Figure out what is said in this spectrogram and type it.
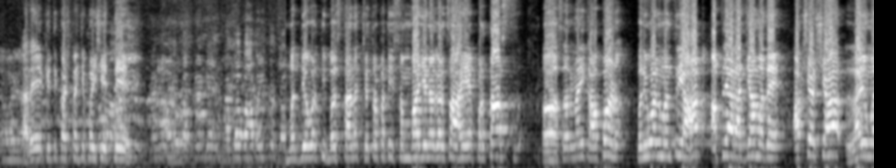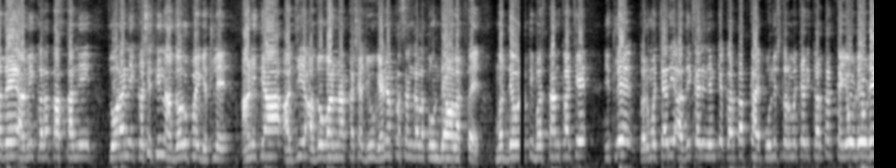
अरे किती कष्टाचे पैसे आहेत ते. मध्यवर्ती बस स्थानक छत्रपती संभाजीनगरचं आहे. प्रताप सरनाईक आपण परिवहन मंत्री आहात आपल्या राज्यामध्ये. अक्षरशः लाईव्हमध्ये आम्ही करत असताना चोरांनी कसे तीन हजार रुपये घेतले आणि त्या आजी आजोबांना कशा जीव घेण्या प्रसंगाला तोंड द्यावं लागतंय? मध्यवर्ती बस स्थानकाचे इथले कर्मचारी अधिकारी नेमके करतात काय? पोलीस कर्मचारी करतात काय? एवढे एवढे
